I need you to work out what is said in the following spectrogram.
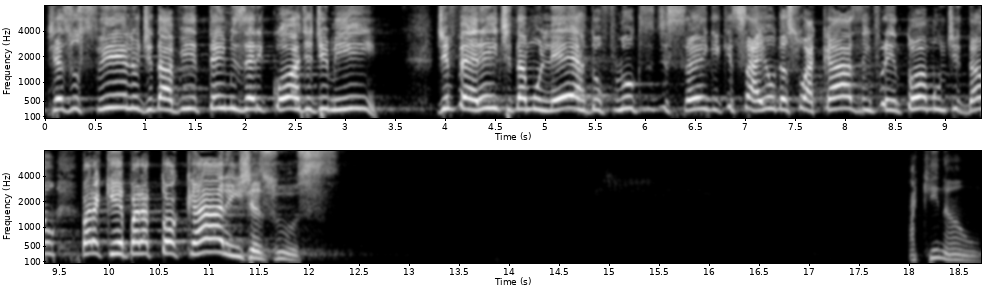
Jesus, filho de Davi, tem misericórdia de mim. Diferente da mulher do fluxo de sangue que saiu da sua casa, enfrentou a multidão, para quê? Para tocar em Jesus. Aqui não.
